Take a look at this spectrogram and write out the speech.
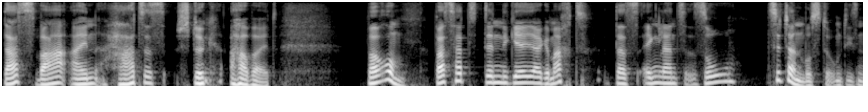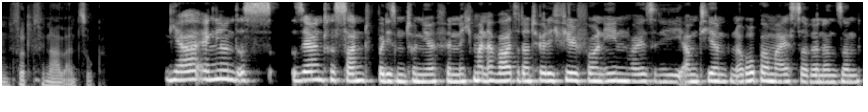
das war ein hartes Stück Arbeit. Warum? Was hat denn Nigeria gemacht, dass England so zittern musste um diesen Viertelfinaleinzug? Ja, England ist sehr interessant bei diesem Turnier, finde ich. Man erwartet natürlich viel von ihnen, weil sie die amtierenden Europameisterinnen sind.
